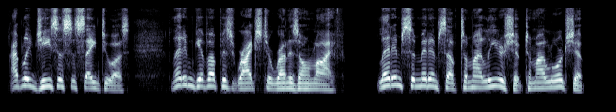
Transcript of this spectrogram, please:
I believe Jesus is saying to us, let him give up his rights to run his own life. Let him submit himself to my leadership, to my lordship.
